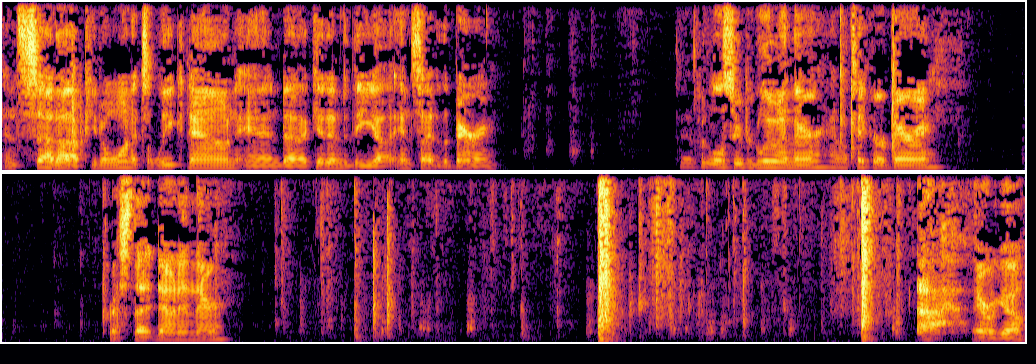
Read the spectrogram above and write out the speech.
and set up. You don't want it to leak down and uh, get into the uh, inside of the bearing. Put a little super glue in there, and we'll take our bearing, press that down in there. Ah, there we go.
